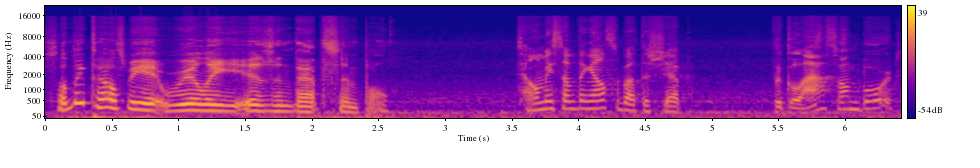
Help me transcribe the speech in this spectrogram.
Something tells me it really isn't that simple. Tell me something else about the ship. The glass on board?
